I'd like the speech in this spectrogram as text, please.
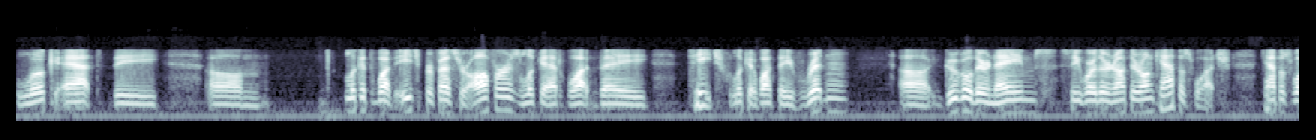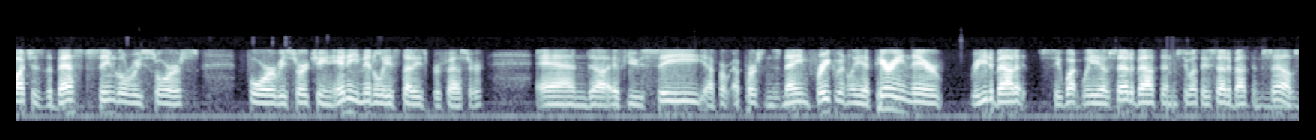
look at the um, look at what each professor offers, look at what they teach, look at what they've written, uh, Google their names, see whether or not they're on Campus Watch. Campus Watch is the best single resource for researching any Middle East studies professor. And uh, if you see a, a person's name frequently appearing there, read about it, see what we have said about them, see what they've said about themselves.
